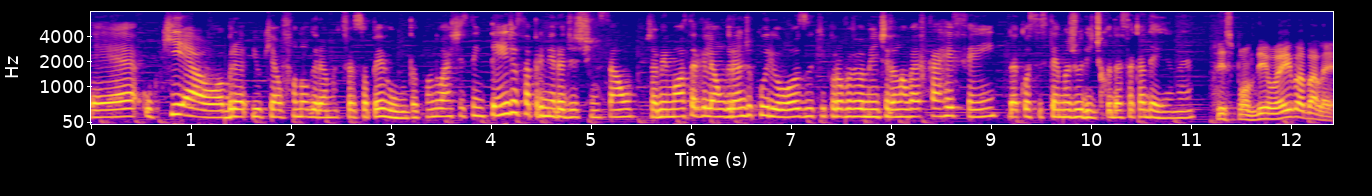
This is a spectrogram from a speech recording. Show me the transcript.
é o que é a obra e o que é o fonograma, que foi a sua pergunta. Quando o artista entende essa primeira distinção, já me mostra que ele é um grande curioso que provavelmente ele não vai ficar refém do ecossistema jurídico dessa cadeia, né? Respondeu aí, Babalé?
